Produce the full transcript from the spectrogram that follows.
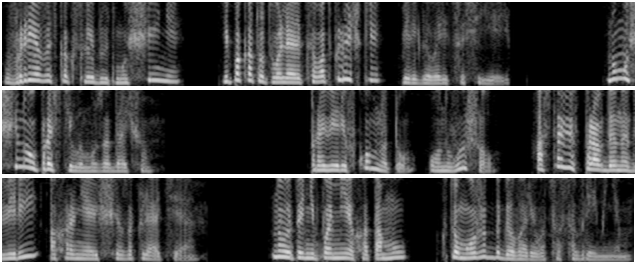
врезать как следует мужчине и, пока тот валяется в отключке, переговорить с Осией. Но мужчина упростил ему задачу. Проверив комнату, он вышел, оставив, правда, на двери охраняющее заклятие. Но это не помеха тому, кто может договариваться со временем.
